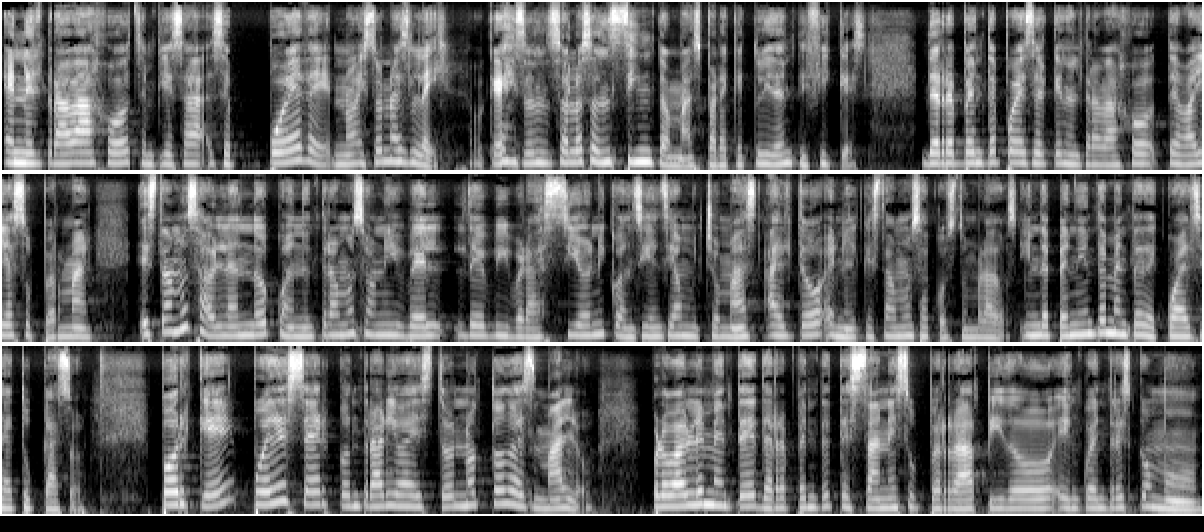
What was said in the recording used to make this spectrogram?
en el trabajo se empieza, se puede, no, esto no es ley, ¿ok? Solo son síntomas para que tú identifiques. De repente puede ser que en el trabajo te vaya súper mal. Estamos hablando cuando entramos a un nivel de vibración y conciencia mucho más alto en el que estamos acostumbrados, independientemente de cuál sea tu caso. Porque puede ser contrario a esto, no todo es malo. Probablemente de repente te sane súper rápido, encuentres como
